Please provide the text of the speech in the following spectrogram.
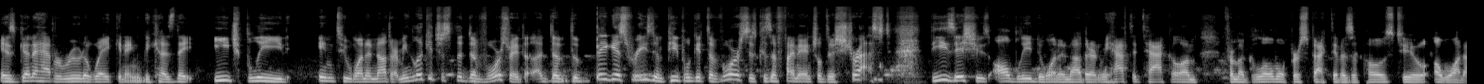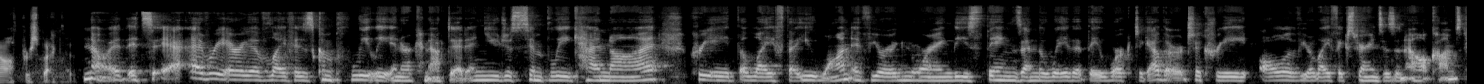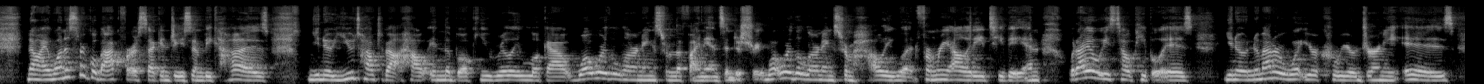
is going to have a rude awakening because they each bleed into one another. I mean, look at just the divorce rate. The, the, the biggest reason people get divorced is because of financial distress. These issues all bleed to one another, and we have to tackle them from a global perspective as opposed to a one off perspective. No, it, it's every area of life is completely interconnected, and you just simply cannot create the life that you want if you're ignoring these things and the way that they work together to create all of your life experiences and outcomes. Now, I want to circle back for a second, Jason, because you know, you talk talked about how in the book you really look at what were the learnings from the finance industry, what were the learnings from Hollywood, from reality TV. And what I always tell people is, you know, no matter what your career journey is,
